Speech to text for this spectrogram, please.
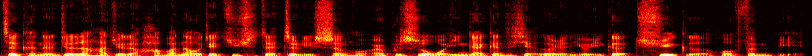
这可能就让他觉得好吧，那我就继续在这里生活，而不是说我应该跟这些恶人有一个区隔或分别。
